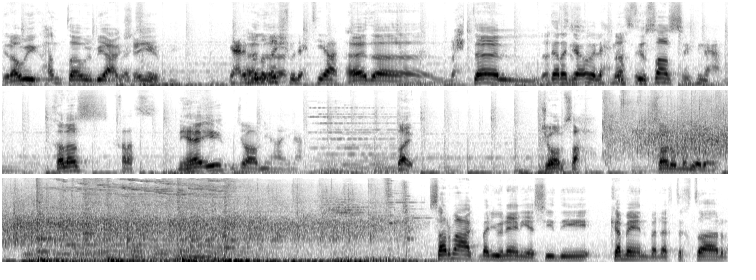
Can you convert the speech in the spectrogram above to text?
يراويك حنطة ويبيعك شعير. يعني بالغش والاحتيال هذا المحتال درجة أولى. إحنا. اختصاصي نعم. خلاص؟ خلاص. نهائي؟ جواب نهائي نعم. طيب. جواب صح. صاروا مليونين. صار معك مليونين يا سيدي. كمان بدك تختار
